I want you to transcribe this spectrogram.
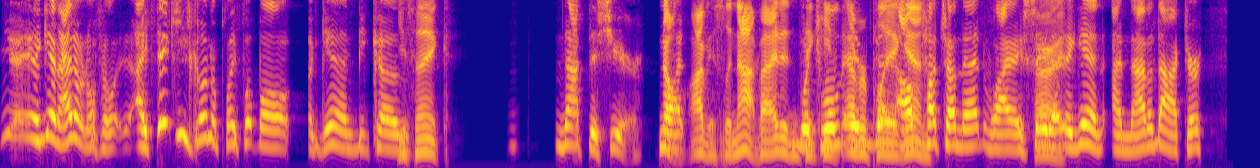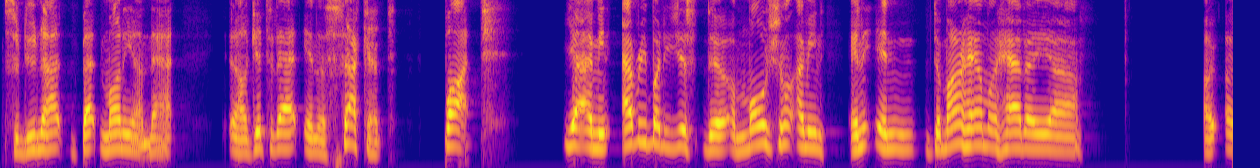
Yeah, again, I don't know if I think he's going to play football again because you think not this year. No, but, obviously not. But I didn't think he'd will, ever play again. I'll touch on that. Why I say All that right. again. I'm not a doctor, so do not bet money on that. And I'll get to that in a second. But yeah, I mean, everybody just the emotional. I mean, and and Damar Hamlin had a. Uh, a, a,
